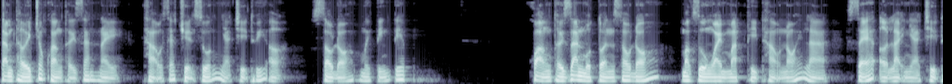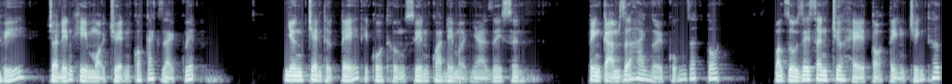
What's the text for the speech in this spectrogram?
Tạm thời trong khoảng thời gian này, Thảo sẽ chuyển xuống nhà chị Thúy ở. Sau đó mới tính tiếp. Khoảng thời gian một tuần sau đó, Mặc dù ngoài mặt thì Thảo nói là Sẽ ở lại nhà chị Thúy cho đến khi mọi chuyện có cách giải quyết. Nhưng trên thực tế thì cô thường xuyên qua đêm ở nhà Jason. Tình cảm giữa hai người cũng rất tốt. Mặc dù Jason chưa hề tỏ tình chính thức,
